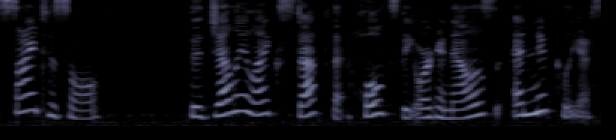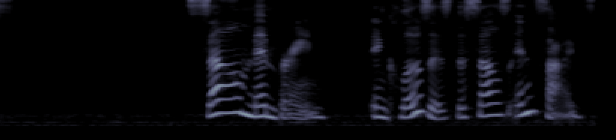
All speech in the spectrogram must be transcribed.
Cytosol, the jelly-like stuff that holds the organelles and nucleus. Cell membrane, encloses the cell's insides.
